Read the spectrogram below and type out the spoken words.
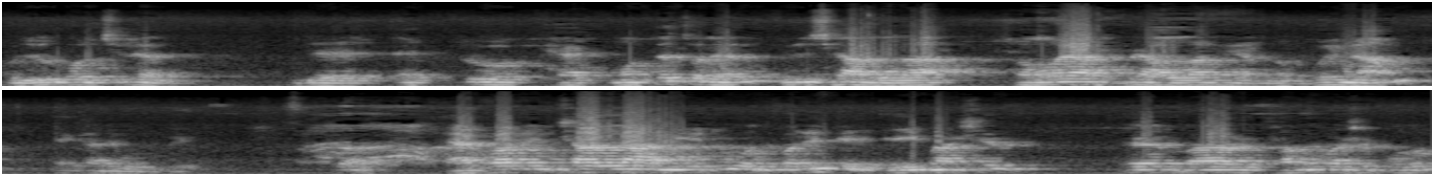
হুজুর বলছিলেন যে, একটু মতে চলেন, ইনশাআল্লাহ সময় আসবে আল্লাহ নিরানব্বই নাম এখানে উঠবে। এখন ইনশাআল্লাহ আমি একটু বলতে পারি যে, এই মাসের বা সামনের মাসের প্রথম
